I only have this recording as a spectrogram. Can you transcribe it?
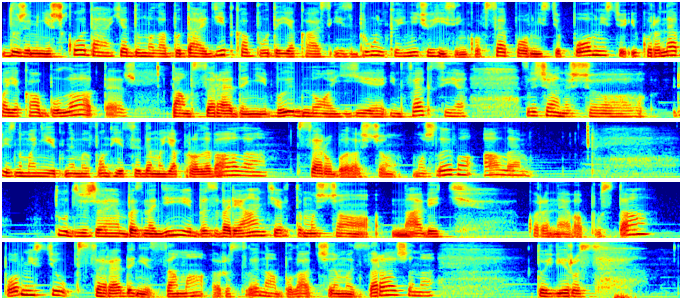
Дуже мені шкода. Я думала, бодай дітка буде якась із бруньки, нічогісінько, все повністю, повністю. І коронева, яка була, теж там всередині видно, є інфекція. Звичайно, що різноманітними фунгіцидами я проливала, все робила, що можливо, але тут вже без надії, без варіантів, тому що навіть коренева пуста повністю всередині сама рослина була чимось заражена. Той вірус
